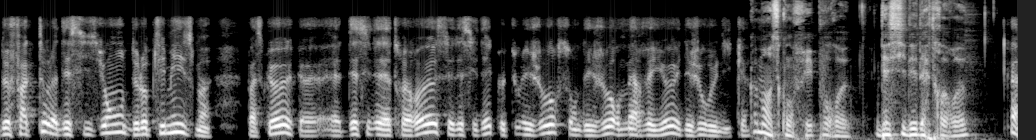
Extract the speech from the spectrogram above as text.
de facto la décision de l'optimisme. Parce que euh, décider d'être heureux, c'est décider que tous les jours sont des jours merveilleux et des jours uniques. Comment est-ce qu'on fait pour euh, décider d'être heureux?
